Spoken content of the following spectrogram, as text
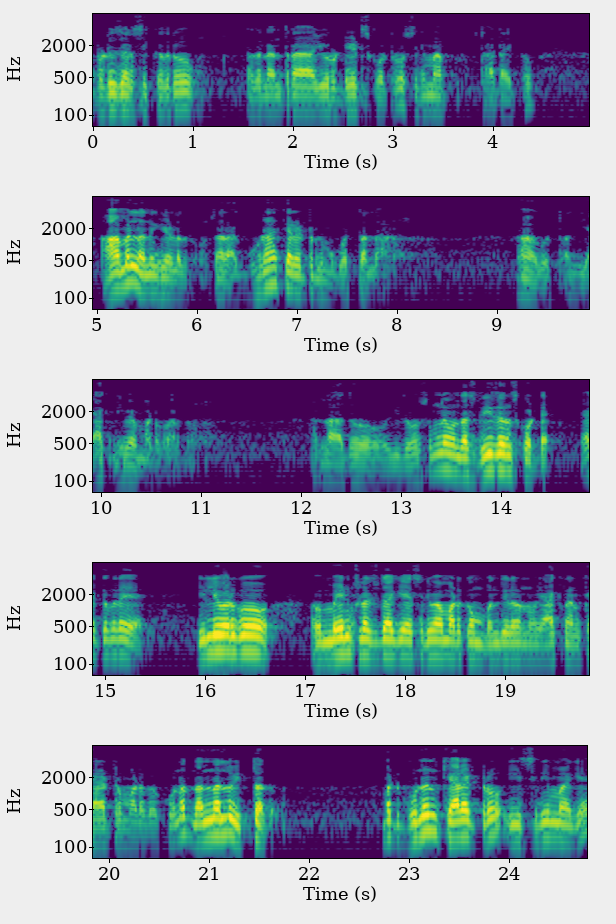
ಪ್ರೊಡ್ಯೂಸರ್ ಸಿಕ್ಕಿದ್ರು. ತದನಂತರ ಇವರು ಡೇಟ್ಸ್ ಕೊಟ್ಟರು ಸಿನಿಮಾ ಸ್ಟಾರ್ಟ್ ಆಯಿತು. ಆಮೇಲೆ ನನಗೆ ಹೇಳಿದ್ರು, ಸರ್, ಆ ಗುಣ ಕ್ಯಾರೆಕ್ಟರ್ ನಿಮ್ಗೆ ಗೊತ್ತಲ್ಲ? ಹಾಂ, ಗೊತ್ತು. ಅದು ಯಾಕೆ ನೀವೇ ಮಾಡಬಾರ್ದು? ಅಲ್ಲ, ಅದು, ಇದು ಸುಮ್ಮನೆ ಒಂದಷ್ಟು ರೀಸನ್ಸ್ ಕೊಟ್ಟೆ. ಯಾಕಂದರೆ ಇಲ್ಲಿವರೆಗೂ ಮೇನ್ ಫ್ಲಜ್ಡಾಗೆ ಸಿನಿಮಾ ಮಾಡ್ಕೊಂಡು ಬಂದಿರೋನು ಯಾಕೆ ನಾನು ಕ್ಯಾರೆಕ್ಟ್ರ್ ಮಾಡಬೇಕು ಅನ್ನೋದು ನನ್ನಲ್ಲೂ ಇತ್ತದು. ಬಟ್ ಗುಣನ್ ಕ್ಯಾರೆಕ್ಟ್ರು ಈ ಸಿನಿಮಾಗೆ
